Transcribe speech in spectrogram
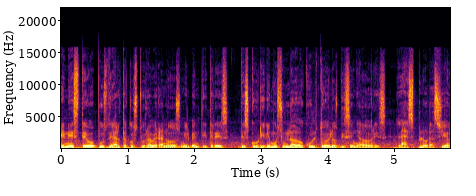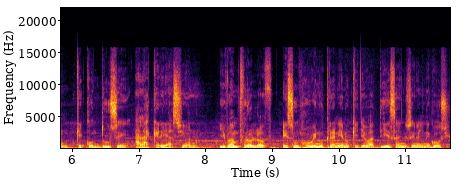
En este opus de alta costura verano 2023 descubriremos un lado oculto de los diseñadores, la exploración, que conduce a la creación. Iván Frolov es un joven ucraniano que lleva 10 años en el negocio.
